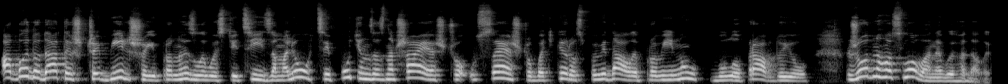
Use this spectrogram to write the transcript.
Аби додати ще більшої пронизливості цій замальовці, Путін зазначає, що усе, що батьки розповідали про війну, було правдою. Жодного слова не вигадали.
